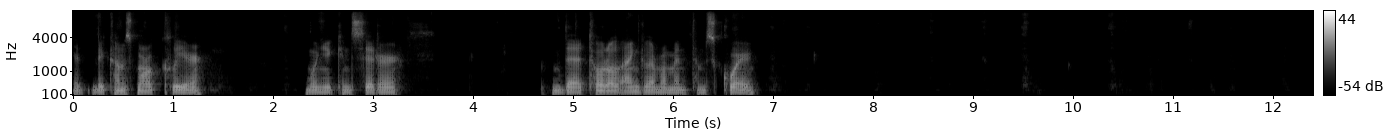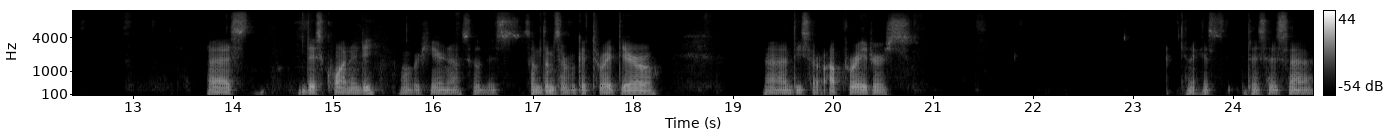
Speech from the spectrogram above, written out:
it becomes more clear when you consider the total angular momentum squared as this quantity over here now. So this sometimes I forget to write the arrow. Uh, these are operators. And I guess this is uh,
